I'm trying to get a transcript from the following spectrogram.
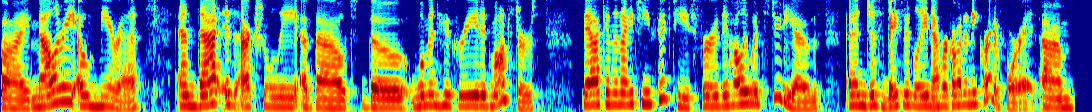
by Mallory O'Meara. And that is actually about the woman who created monsters back in the 1950s for the Hollywood studios and just basically never got any credit for it. Um,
